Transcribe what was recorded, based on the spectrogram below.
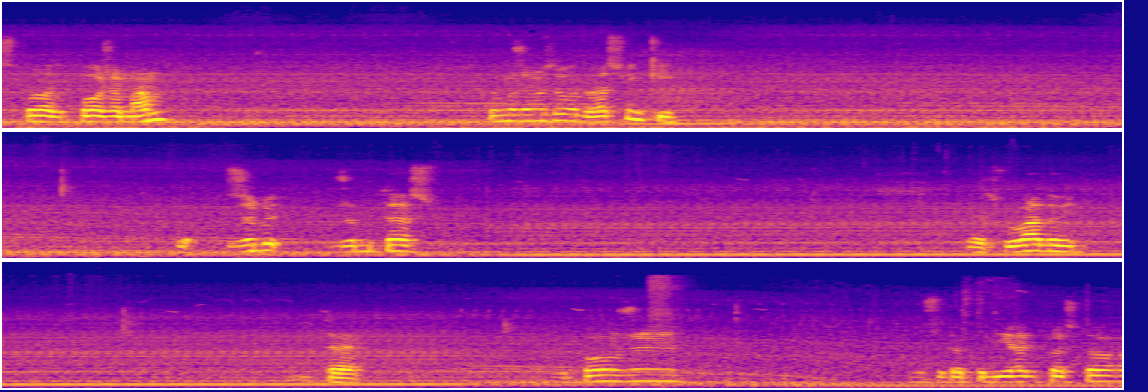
Sporo zboża mam. To możemy sobie dodać świnki. Żeby, żeby też Wiesz, wyładuj te zboży. Muszę tam podjechać prosto.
